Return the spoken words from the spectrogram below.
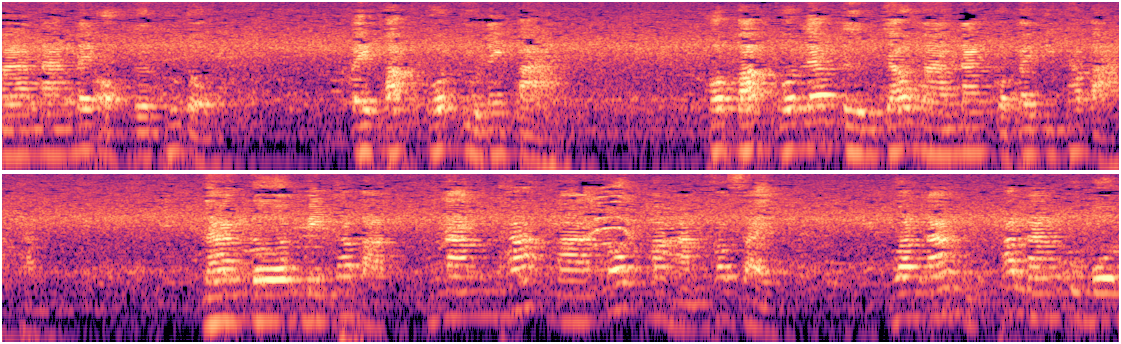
มานางได้ออกเดินทุดงไปปักกดอยู่ในป่า พอปักกดแล้วตื่นเจ้ามานางก็ไปบินทบาทครับนางเดินบินทบาทนันทะมานกมหันเข้าใส่ วันนั้นพระนางอุบล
